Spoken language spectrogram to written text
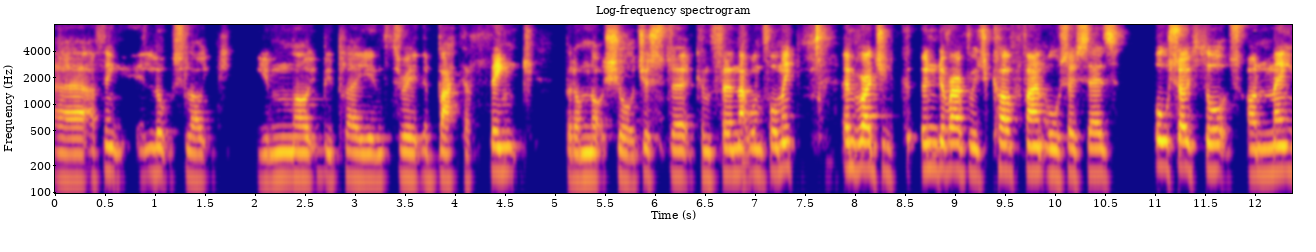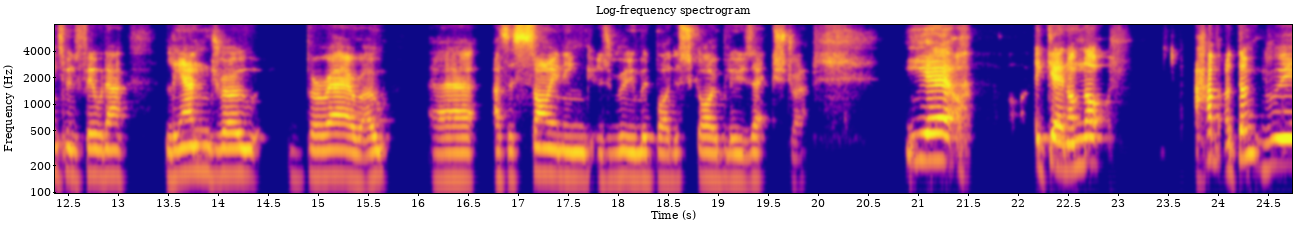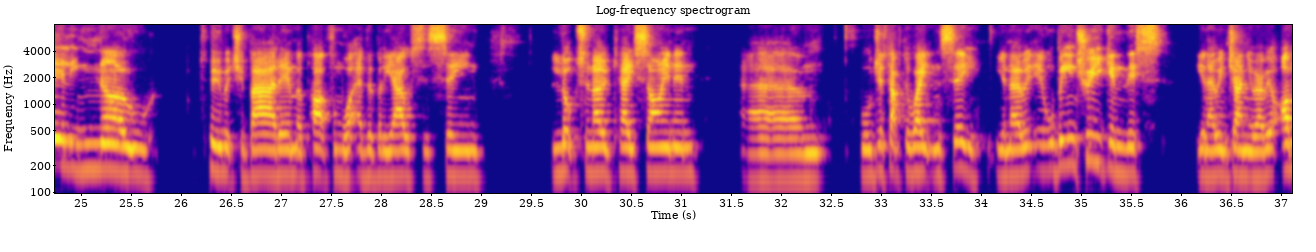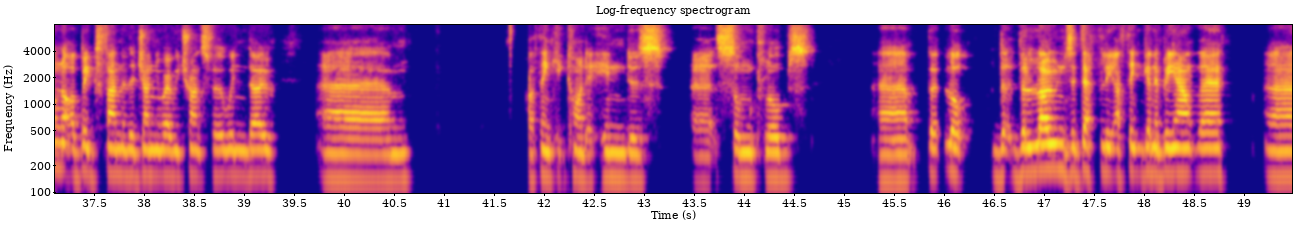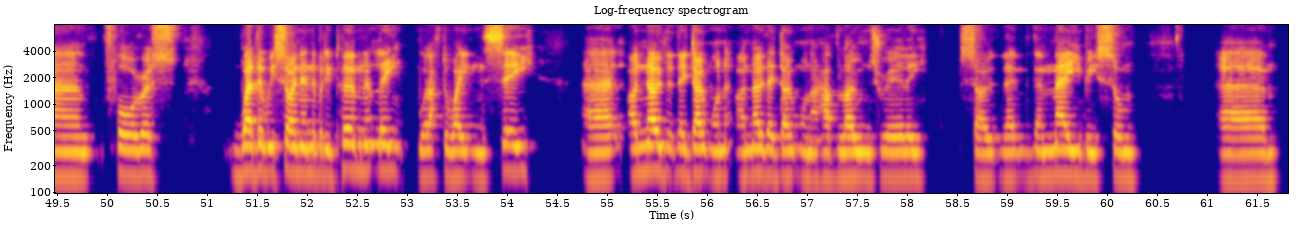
Uh, I think it looks like you might be playing three at the back, I think, but I'm not sure. Just uh, confirm that one for me. Under average, under average Cov fan also says, also thoughts on Mainz midfielder Leandro Barreiro uh, as a signing as rumoured by the Sky Blues Extra. Yeah, again, I'm not. I have. I don't really know too much about him apart from what everybody else has seen looks an okay signing. Um, we'll just have to wait and see. You know, it, it, will be intriguing this, you know, in January. I'm not a big fan of the January transfer window. Um, I think it kind of hinders uh, some clubs. Uh, but look, the, the loans are definitely, I think, going to be out there um, for us. Whether we sign anybody permanently, we'll have to wait and see. Uh, I know that they don't want. I know they don't want to have loans really. So there, there may be some um,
